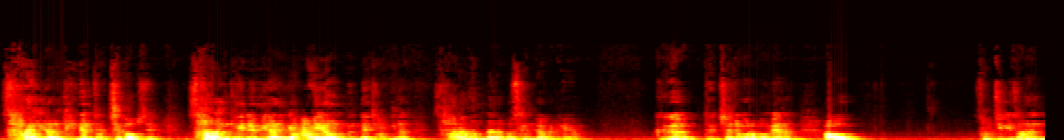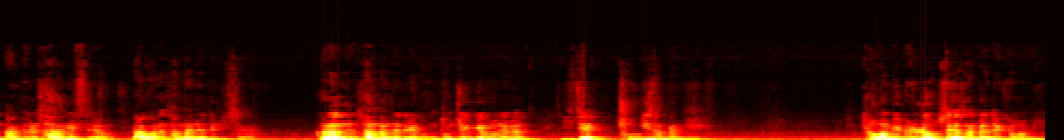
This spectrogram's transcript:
사랑이라는 개념 자체가 없어요. 사랑 개념이라는 게 아예 없는데 자기는 사랑한다라고 생각을 해요. 그거 대체적으로 보면은 아우 솔직히 저는 남편을 사랑했어요. 라고 하는 상간녀들이 있어요. 그런 상간녀들의 공통적인 게 뭐냐면 이제 초기 상간녀예요. 경험이 별로 없어요. 상간녀 경험이.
